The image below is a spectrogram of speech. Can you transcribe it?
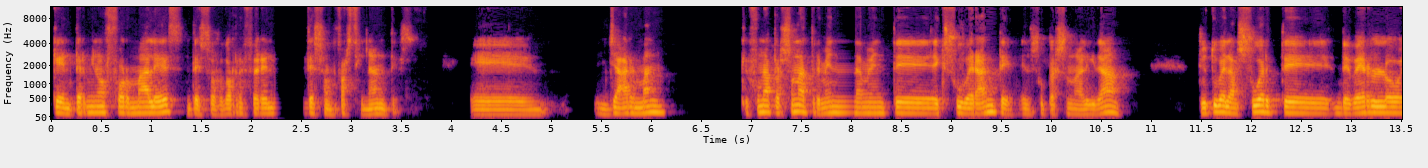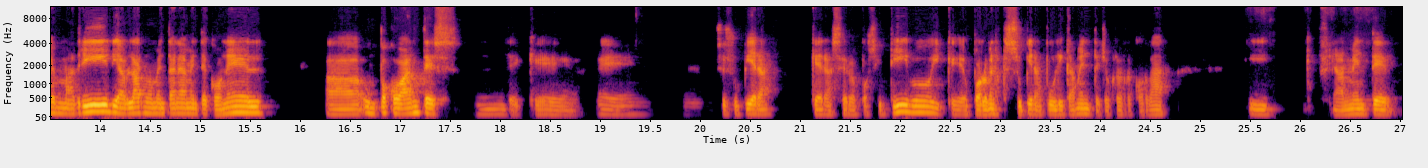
que en términos formales de esos dos referentes son fascinantes. Eh, Jarman, que fue una persona tremendamente exuberante en su personalidad. Yo tuve la suerte de verlo en Madrid y hablar momentáneamente con él ah, un poco antes de que eh, se supiera que era seropositivo y que, por lo menos que se supiera públicamente, yo creo recordar. Y finalmente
